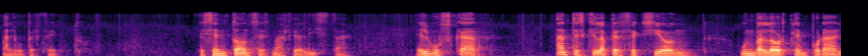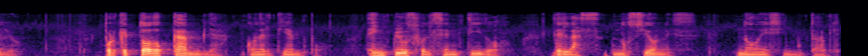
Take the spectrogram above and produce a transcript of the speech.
algo perfecto. Es entonces más realista el buscar antes que la perfección un valor temporario, porque todo cambia con el tiempo e incluso el sentido de las nociones no es inmutable.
